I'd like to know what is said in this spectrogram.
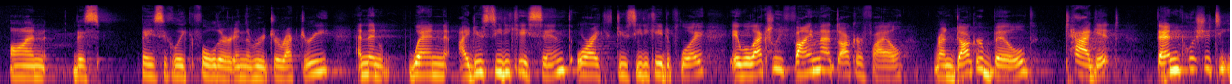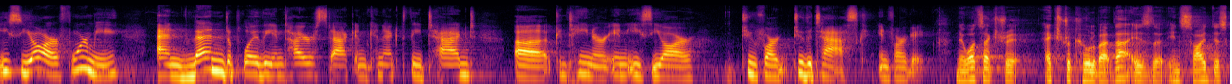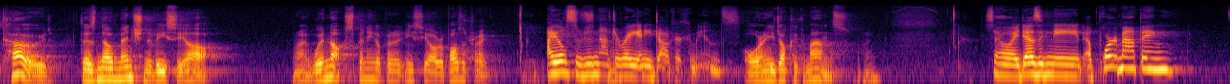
on this basically folder in the root directory. And then when I do CDK synth or I do CDK deploy, it will actually find that Docker file, run Docker build, tag it, then push it to ECR for me, and then deploy the entire stack and connect the tagged uh, container in ECR to, Far, to the task in Fargate. Now, what's extra, extra cool about that is that inside this code, there's no mention of ECR. Right? We're not spinning up an ECR repository. I also didn't have to write any Docker commands. Or any Docker commands. Right? So I designate a port mapping,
